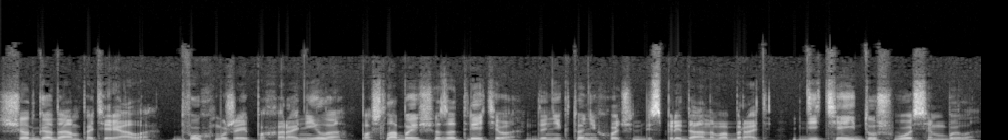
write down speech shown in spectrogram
Счет годам потеряла, двух мужей похоронила, пошла бы еще за третьего, да никто не хочет бесприданного брать. Детей душ восемь было.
